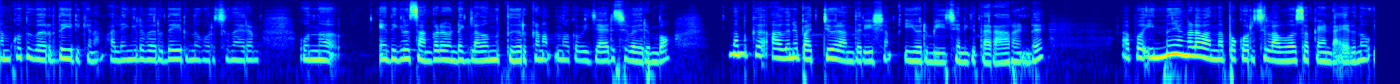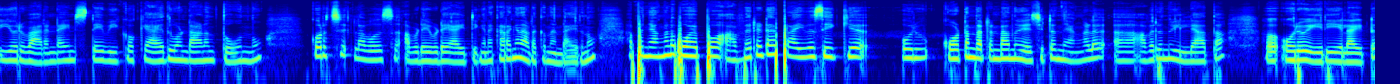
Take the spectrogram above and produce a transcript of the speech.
നമുക്കൊന്ന് വെറുതെ ഇരിക്കണം. അല്ലെങ്കിൽ വെറുതെ ഇരുന്ന് കുറച്ച് നേരം ഒന്ന് എന്തെങ്കിലും സങ്കടം ഉണ്ടെങ്കിൽ അതൊന്ന് തീർക്കണം എന്നൊക്കെ വിചാരിച്ച് വരുമ്പോൾ നമുക്ക് അതിന് പറ്റിയൊരു അന്തരീക്ഷം ഈ ഒരു ബീച്ച് എനിക്ക് തരാറുണ്ട്. അപ്പോൾ ഇന്ന് ഞങ്ങൾ വന്നപ്പോൾ കുറച്ച് ലവേഴ്സൊക്കെ ഉണ്ടായിരുന്നു. ഈ ഒരു വാലന്റൈൻസ് ഡേ വീക്കൊക്കെ ആയതുകൊണ്ടാണെന്ന് തോന്നുന്നു. കുറച്ച് ലവേഴ്സ് അവിടെ ഇവിടെ ആയിട്ട് ഇങ്ങനെ കറങ്ങി നടക്കുന്നുണ്ടായിരുന്നു. അപ്പോൾ ഞങ്ങൾ പോയപ്പോൾ അവരുടെ പ്രൈവസിക്ക് ഒരു കോട്ടം തട്ടണ്ടെന്ന് വെച്ചിട്ട് ഞങ്ങൾ അവരൊന്നും ഇല്ലാത്ത ഓരോ ഏരിയയിലായിട്ട്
